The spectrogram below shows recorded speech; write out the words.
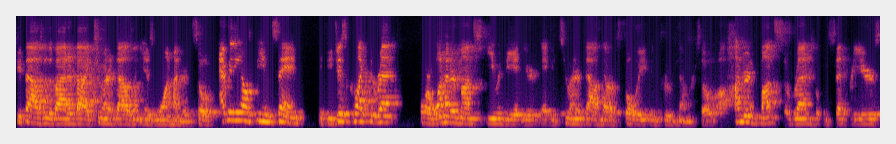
2,000 divided by 200,000 is 100. So everything else being the same, if you just collected rent for 100 months, you would be at your, at your $200,000 fully improved number. So 100 months of rent is what we said for years.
